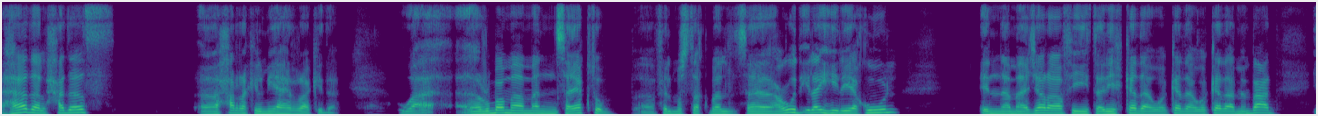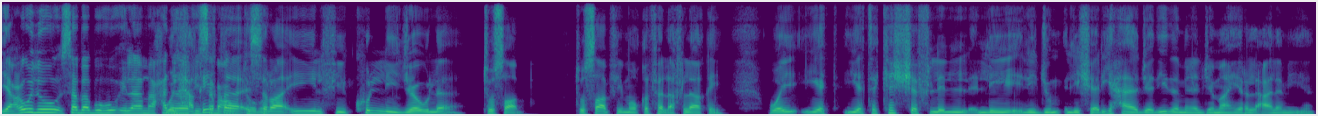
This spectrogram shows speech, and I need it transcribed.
هذا الحدث آه، حرك المياه الراكدة وربما من سيكتب آه، في المستقبل سيعود إليه ليقول ان ما جرى في تاريخ كذا وكذا وكذا من بعد يعود سببه إلى ما حدث في 7 والحقيقة أكتوبر. إسرائيل في كل جولة تصاب تصاب في موقفها الأخلاقي ويتكشف لشريحة جديدة من الجماهير العالمية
